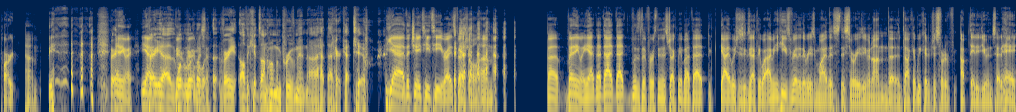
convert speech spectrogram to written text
part. Um, anyway, yeah, very, uh, very, very so. uh, very. All the kids on Home Improvement uh, had that haircut too. yeah, the JTT right special. Um, uh, but anyway, yeah, that that that was the first thing that struck me about that guy, which is exactly why. I mean, he's really the reason why this this story is even on the docket. We could have just sort of updated you and said, "Hey,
